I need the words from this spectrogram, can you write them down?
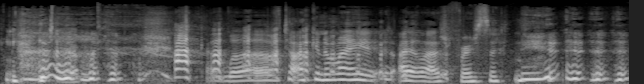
I love talking to my eyelash person.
